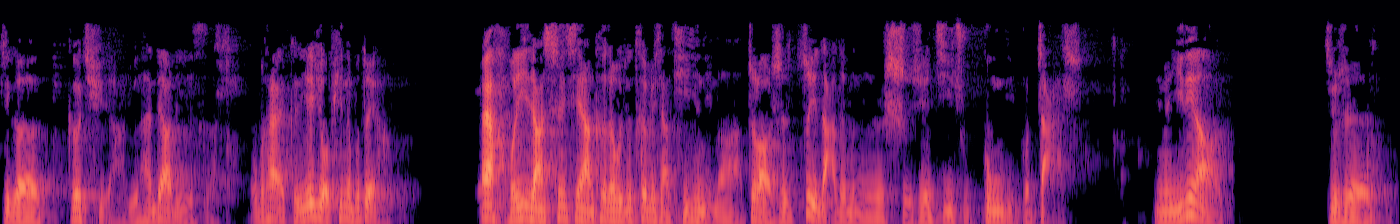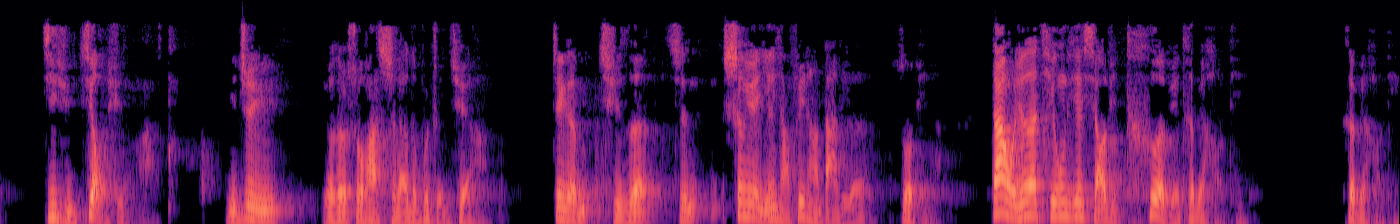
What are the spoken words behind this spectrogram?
这个歌曲啊，咏叹调的意思。我不太，可也许我拼的不对啊。哎呀，我一讲新欣赏课的，我就特别想提醒你们啊，周老师最大的问题是史学基础功底不扎实。你们一定要就是汲取教训啊，以至于有的说话史料都不准确啊。这个曲子是声乐影响非常大的一个作品，但是我觉得他提供这些小品特别特别好听，特别好听。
